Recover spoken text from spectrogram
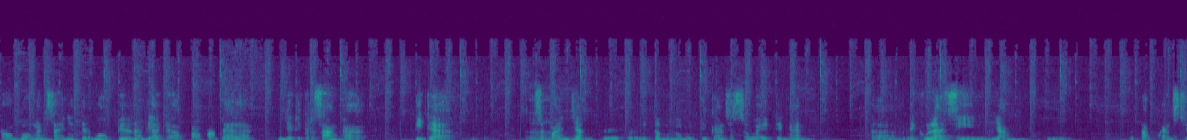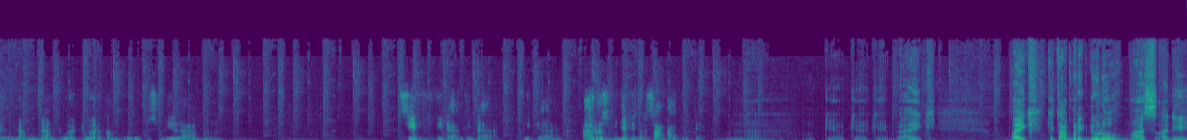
rombongan saya nyetir mobil nanti ada apa-apa saya menjadi tersangka. Tidak. Gitu uh. sepanjang driver itu mengemudikan sesuai dengan uh, regulasi hmm. yang ditetapkan sesuai Undang-Undang 22 tahun 2009 hmm. sip tidak tidak tidak harus menjadi tersangka tidak. Nah, oke oke oke baik. Baik, kita break dulu, Mas Adi.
